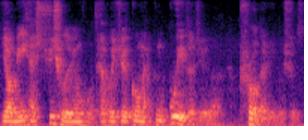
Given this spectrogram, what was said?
比较明显需求的用户才会去购买更贵的这个 Pro 的这个手机。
